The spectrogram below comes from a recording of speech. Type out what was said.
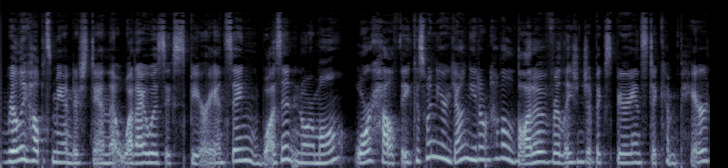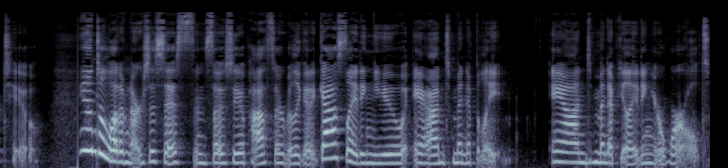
It really helped me understand that what I was experiencing wasn't normal or healthy because when you're young, you don't have a lot of relationship experience to compare to. And a lot of narcissists and sociopaths are really good at gaslighting you and manipulate and manipulating your world.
